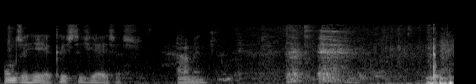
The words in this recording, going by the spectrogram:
onze Heer Christus Jezus. Amen.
